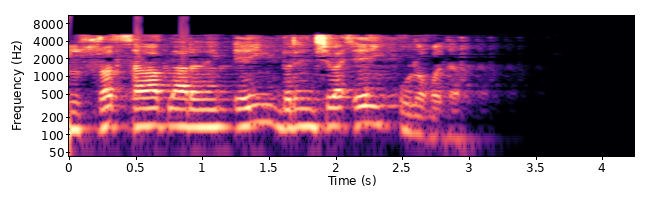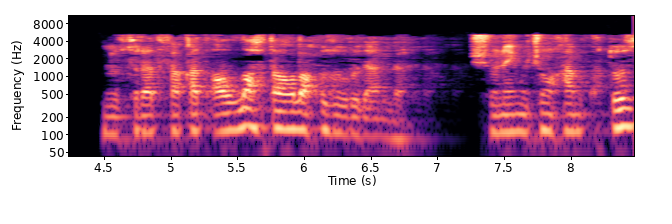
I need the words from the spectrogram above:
nusrat sabablarining eng birinchi va eng ulug'idir. Nusrat faqat alloh taolo huzuridandir. Shuning uchun ham qutuz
